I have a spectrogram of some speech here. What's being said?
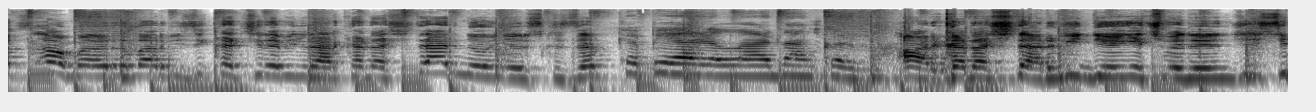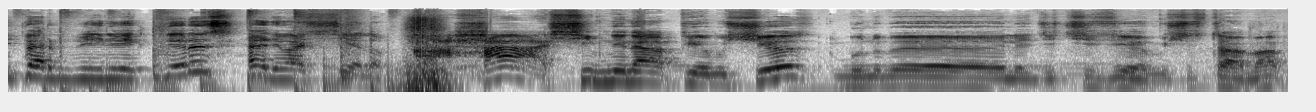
olamaz ama arılar bizi kaçırabilir arkadaşlar. Ne oynuyoruz kızım? Köpeği aralardan koruma. Arkadaşlar videoya geçmeden önce süper bir beğeni bekliyoruz. Hadi başlayalım. Aha şimdi ne yapıyormuşuz? Bunu böylece çiziyormuşuz tamam.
